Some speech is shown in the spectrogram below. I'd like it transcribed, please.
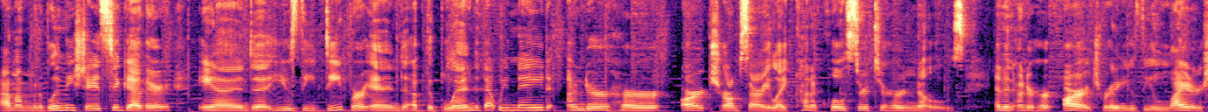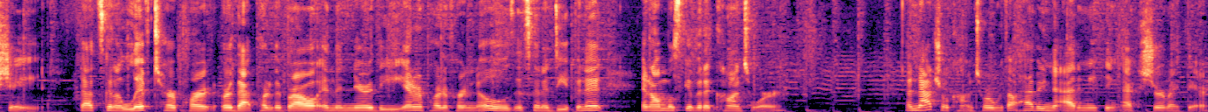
Um, I'm going to blend these shades together and uh, use the deeper end of the blend that we made under her arch, or I'm sorry, like kind of closer to her nose. And then under her arch, we're going to use the lighter shade. That's going to lift her part, or that part of the brow, and then near the inner part of her nose, it's going to deepen it and almost give it a contour. A natural contour without having to add anything extra right there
